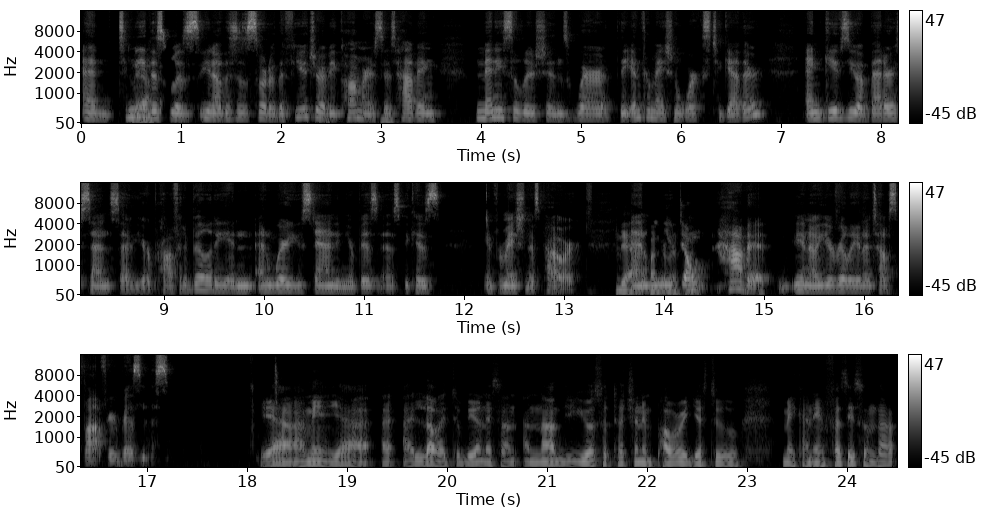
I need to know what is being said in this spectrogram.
And to me, yeah. this was, you know, this is sort of the future of e-commerce is having many solutions where the information works together and gives you a better sense of your profitability and, and where you stand in your business because information is power. Yeah, and when 100%. you don't have it, you know, you're really in a tough spot for your business. Yeah, I mean, yeah, I, I love it to be honest. And, and now you also touch on empower just to make an emphasis on that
